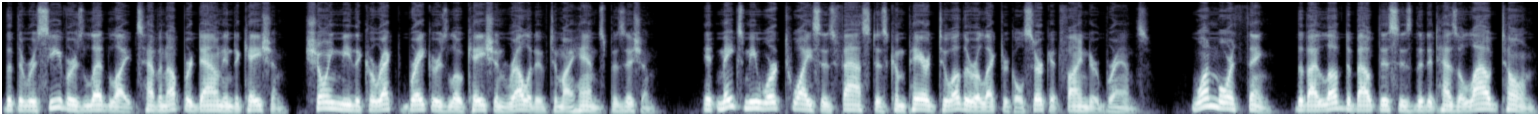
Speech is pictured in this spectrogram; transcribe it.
that the receiver's LED lights have an up or down indication, showing me the correct breaker's location relative to my hand's position. It makes me work twice as fast as compared to other electrical circuit finder brands. One more thing that I loved about this is that it has a loud tone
